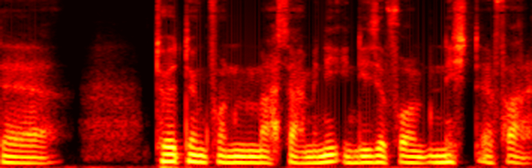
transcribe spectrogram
der Tötung von Mahsamini in dieser Form nicht erfahren.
